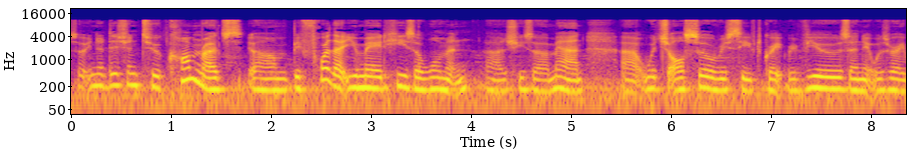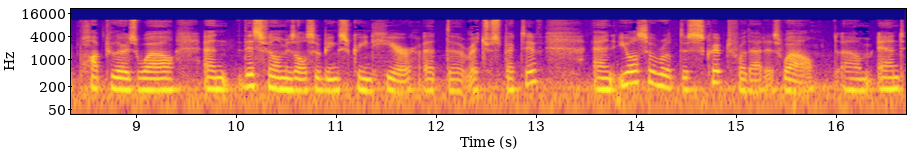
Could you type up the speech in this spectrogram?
So, in addition to Comrades, um, before that you made He's a Woman, uh, She's a Man, uh, which also received great reviews and it was very popular as well. And this film is also being screened here at the retrospective. And you also wrote the script for that as well. Um, and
